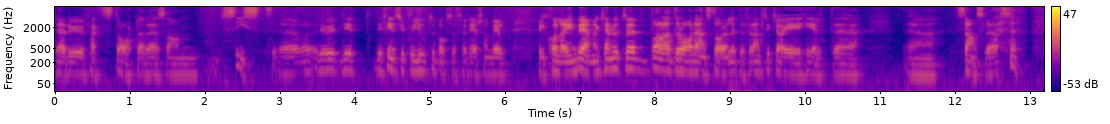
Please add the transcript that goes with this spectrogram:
där du faktiskt startade som sist. Eh, det, det, det, finns ju på Youtube också för er som vill, vill kolla in det. Men kan du inte bara dra den storyn lite? För den tycker jag är helt eh, eh, sanslös.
